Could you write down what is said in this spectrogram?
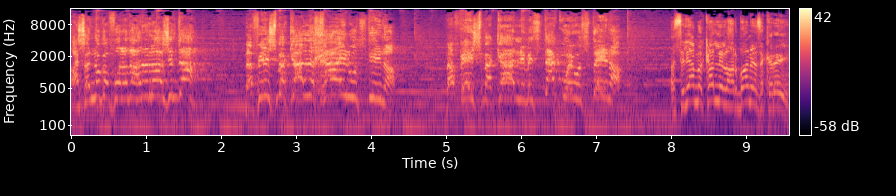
عشان نقف ورا ظهر الراجل ده. مفيش مكان لخاين وسطينا. مفيش مكان لمستكوي وسطينا. بس ليه مكان للهربان يا زكريا؟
